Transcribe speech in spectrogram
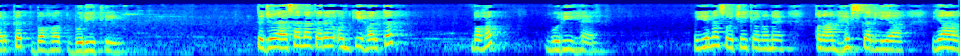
حرکت بہت بری تھی۔ تو جو ایسا نہ کریں، ان کی حرکت بہت بری ہے۔ یہ نہ سوچیں کہ انہوں نے قرآن حفظ کر لیا۔ یا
